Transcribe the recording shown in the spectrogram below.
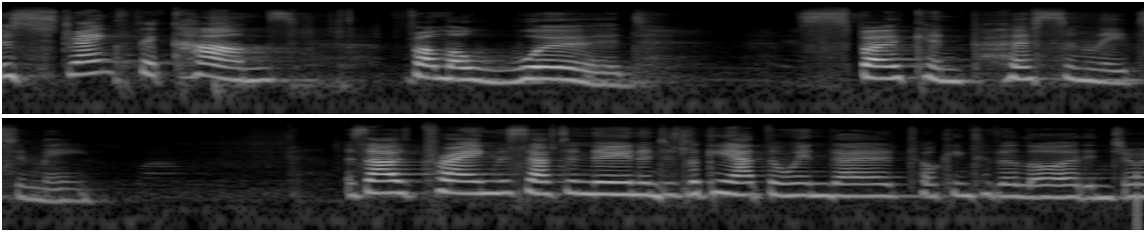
The strength that comes from a word spoken personally to me. As I was praying this afternoon and just looking out the window, talking to the Lord, enjoying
